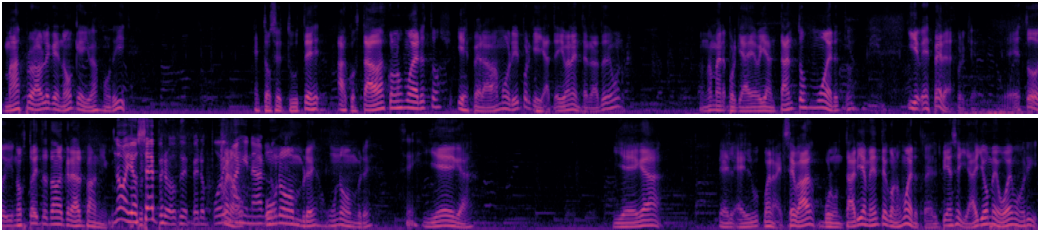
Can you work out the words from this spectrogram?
más probable que no que ibas a morir. Entonces tú te acostabas con los muertos y esperabas morir porque ya te iban a enterrar de una. Manera- porque habían tantos muertos. Y espera, porque esto no estoy tratando de crear pánico. No, yo sé, pero, pero puedo Bueno, imaginarlo. Un hombre, un hombre Sí. llega, llega, él, él- bueno, él se va voluntariamente con los muertos. Él piensa, ya yo me voy a morir.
